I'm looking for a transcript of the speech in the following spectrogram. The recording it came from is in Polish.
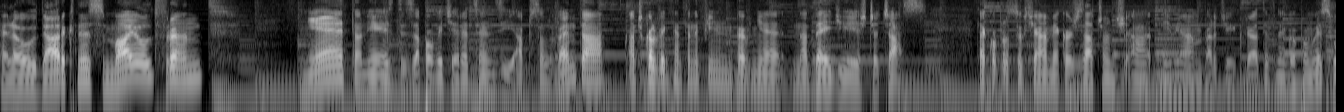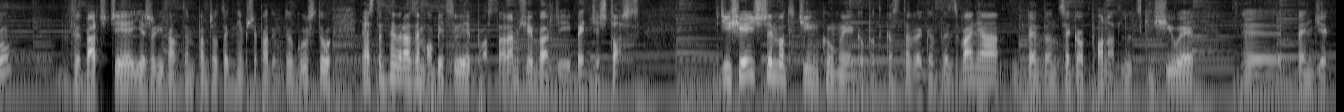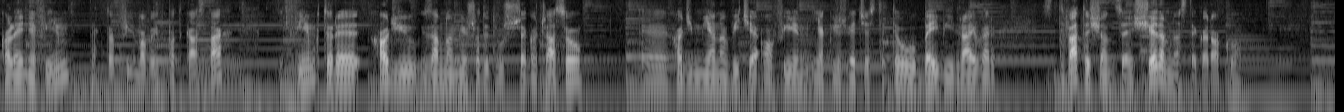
Hello Darkness, my old friend. Nie, to nie jest zapowiedź recenzji absolwenta, aczkolwiek na ten film pewnie nadejdzie jeszcze czas. Tak po prostu chciałem jakoś zacząć, a nie miałem bardziej kreatywnego pomysłu. Wybaczcie, jeżeli wam ten początek nie przypadł do gustu. Następnym razem obiecuję, postaram się bardziej, będzie sztos. W dzisiejszym odcinku mojego podcastowego wyzwania, będącego ponad ludzkie siły, yy, będzie kolejny film, jak to w filmowych podcastach. I film, który chodził za mną już od dłuższego czasu. Yy, chodzi mianowicie o film, jak już wiecie z tytułu, Baby Driver z 2017 roku.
